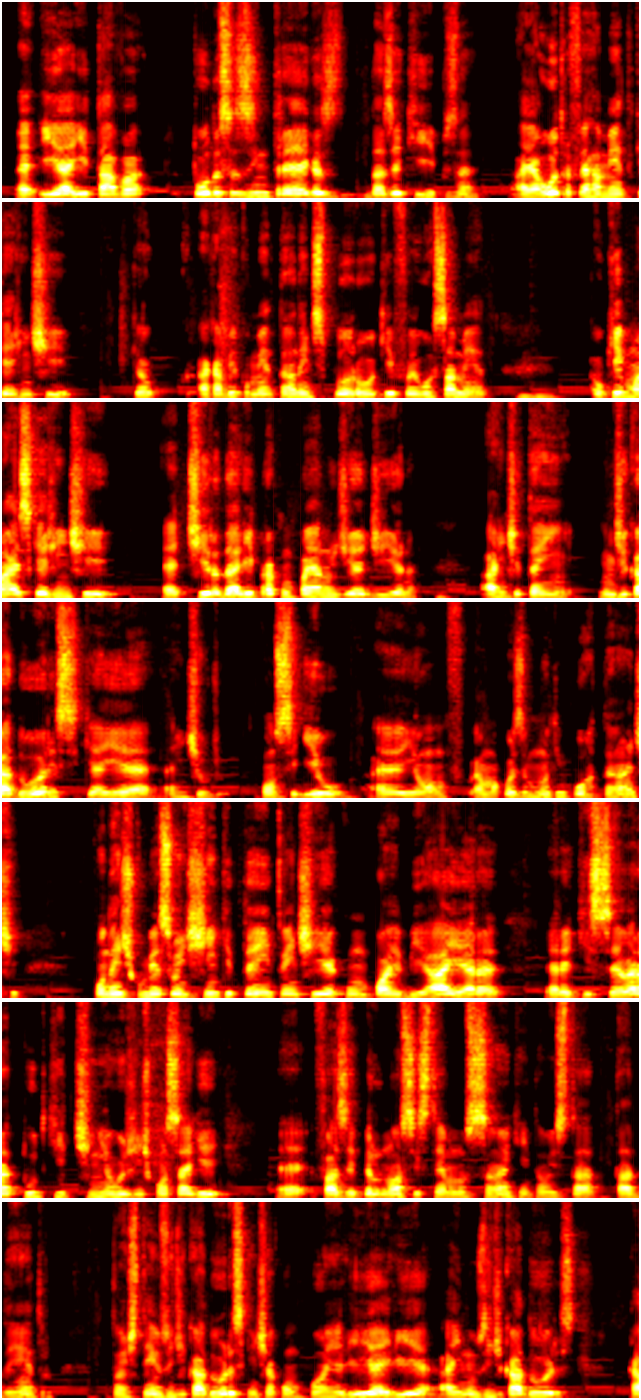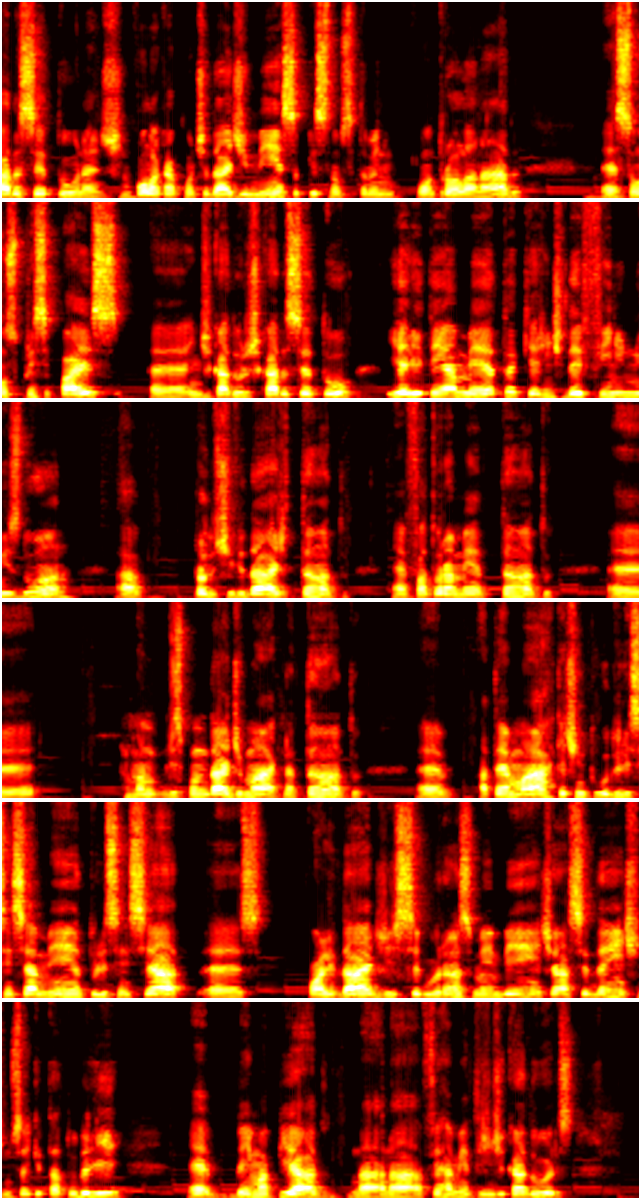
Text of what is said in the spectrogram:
É, e aí tava todas essas entregas das equipes. Né? Aí a outra ferramenta que a gente que eu acabei comentando, a gente explorou aqui, foi o orçamento. Uhum. O que mais que a gente é, tira dali para acompanhar no dia a dia, né? A gente tem indicadores, que aí é, a gente conseguiu, é, é, é uma coisa muito importante. Quando a gente começou, a gente tinha que ter, então a gente ia com Power BI, era, era Excel, era tudo que tinha, hoje a gente consegue é, fazer pelo nosso sistema no Sank, então isso está tá dentro. Então a gente tem os indicadores que a gente acompanha ali, aí, aí nos indicadores cada setor, né? A gente não coloca a quantidade imensa, porque senão você também não controla nada. Uhum. É, são os principais é, indicadores de cada setor e ali tem a meta que a gente define no início do ano. A produtividade, tanto, é, faturamento, tanto, é, disponibilidade de máquina, tanto, é, até marketing, tudo, licenciamento, licenciar, é, qualidade, segurança, meio ambiente, acidente, não sei o que, está tudo ali é, bem mapeado na, na ferramenta de indicadores.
